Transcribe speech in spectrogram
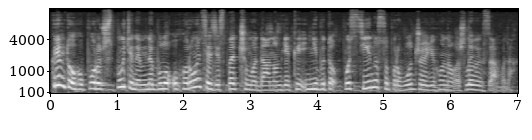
Крім того, поруч з Путіним не було охоронця зі спецчемоданом, який нібито постійно супроводжує його на важливих заходах.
